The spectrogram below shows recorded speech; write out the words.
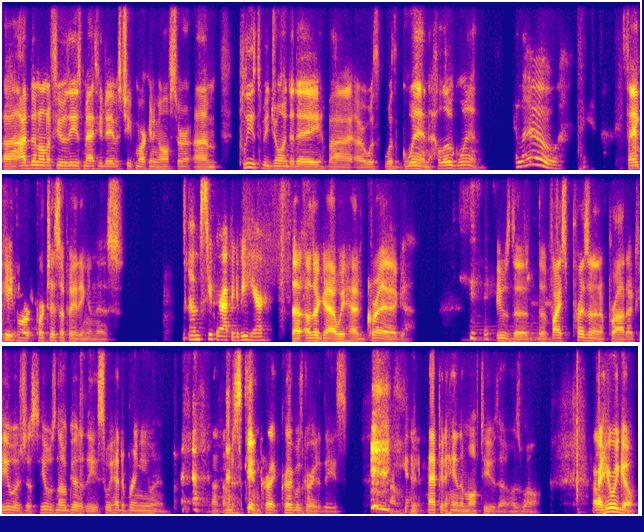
uh, I've been on a few of these. Matthew Davis, Chief Marketing Officer. I'm pleased to be joined today by uh, with with Gwen. Hello, Gwen. Hello. Thank happy you for participating in this. I'm super happy to be here. That other guy we had, Greg he was the the vice president of product. He was just he was no good at these, so we had to bring you in. I'm just kidding. Craig Craig was great at these. I'm happy to hand them off to you though as well. All right, here we go.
